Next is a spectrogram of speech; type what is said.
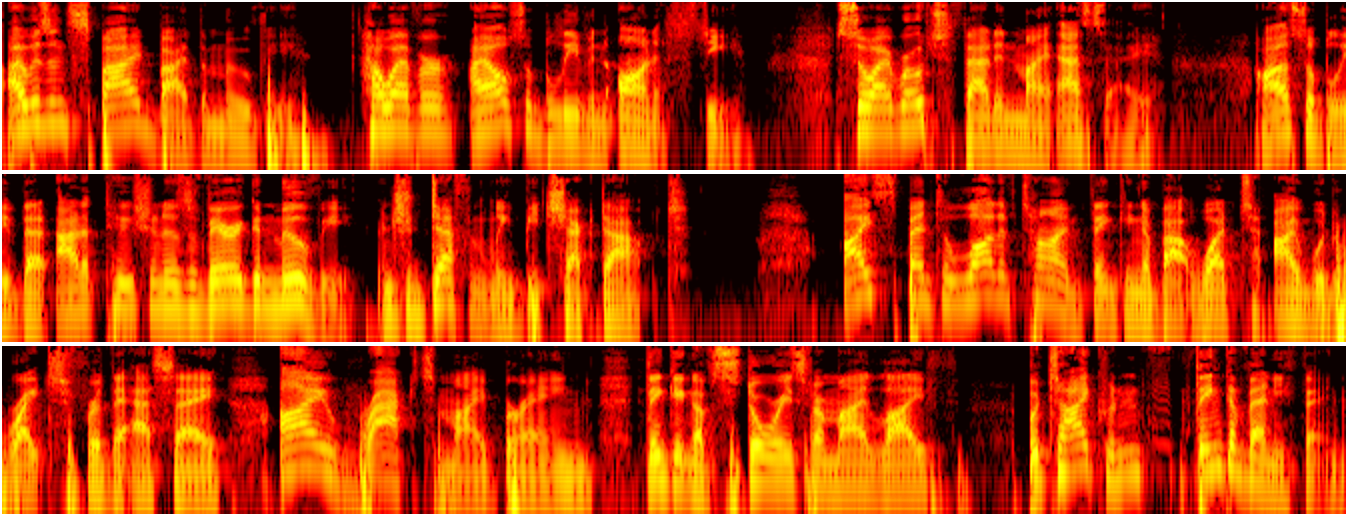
I was inspired by the movie. However, I also believe in honesty. So I wrote that in my essay. I also believe that adaptation is a very good movie and should definitely be checked out. I spent a lot of time thinking about what I would write for the essay. I racked my brain, thinking of stories from my life, but I couldn't think of anything.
